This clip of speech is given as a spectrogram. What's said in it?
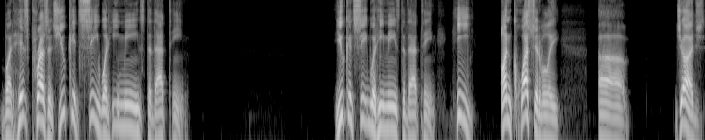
But his presence, you could see what he means to that team. You can see what he means to that team. He unquestionably uh, judged,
